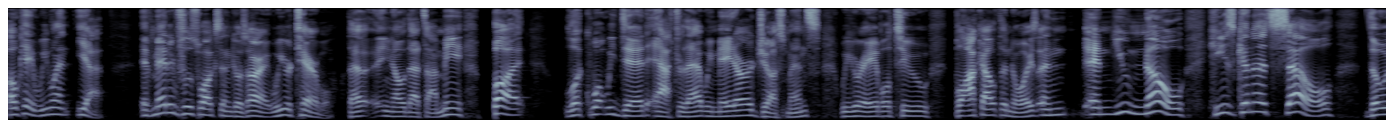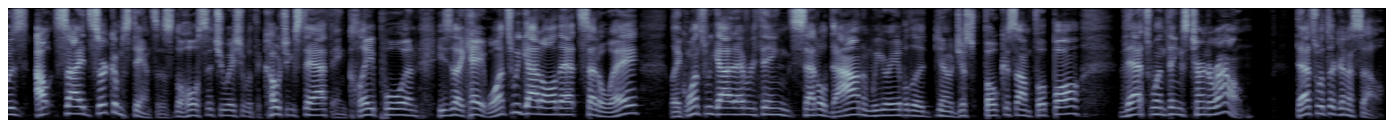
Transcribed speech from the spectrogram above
okay, we went, yeah. If Matt Eberflus walks in and goes, all right, we were terrible. That you know, that's on me. But look what we did after that. We made our adjustments. We were able to block out the noise, and and you know he's gonna sell those outside circumstances, the whole situation with the coaching staff and Claypool, and he's like, hey, once we got all that set away, like once we got everything settled down and we were able to, you know, just focus on football, that's when things turned around. That's what they're gonna sell,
